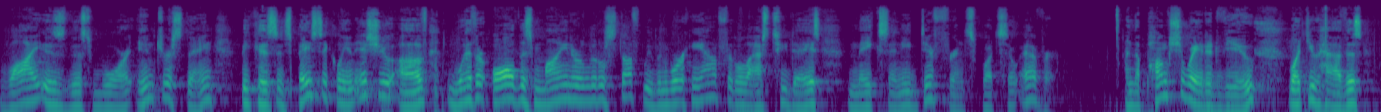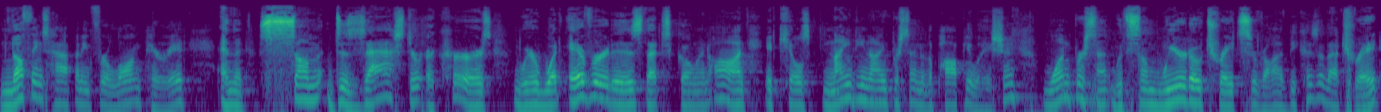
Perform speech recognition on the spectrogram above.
Why is this war interesting? Because it's basically an issue of whether all this minor little stuff we've been working out for the last two days makes any difference whatsoever. In the punctuated view, what you have is nothing's happening for a long period, and then some disaster occurs where whatever it is that's going on, it kills 99% of the population. 1% with some weirdo trait survive because of that trait,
